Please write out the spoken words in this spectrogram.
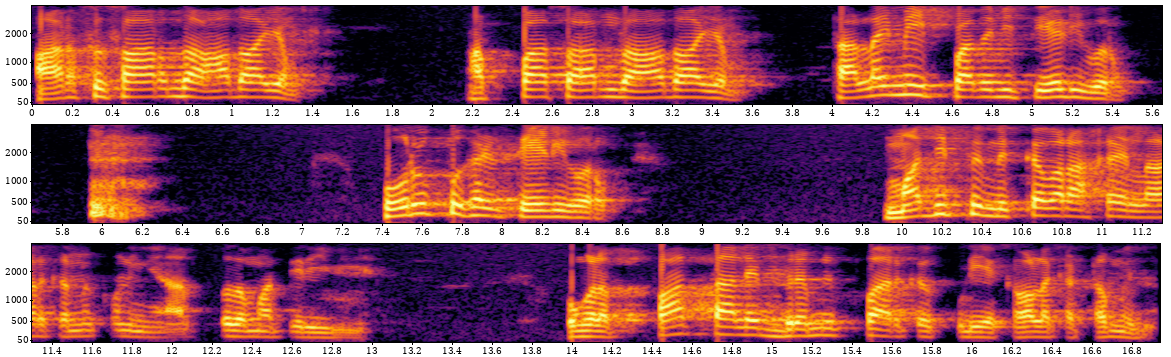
அரசு சார்ந்த ஆதாயம் அப்பா சார்ந்த ஆதாயம் தலைமை பதவி தேடி வரும். பொறுப்புகள் தேடி வரும். மதிப்பு மிக்கவராக எல்லார் கண்ணுக்கும் நீங்க அற்புதமா தெரியுவீங்க உங்களை பார்த்தாலே பிரமிப்பா இருக்கக்கூடிய காலகட்டம் இது.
